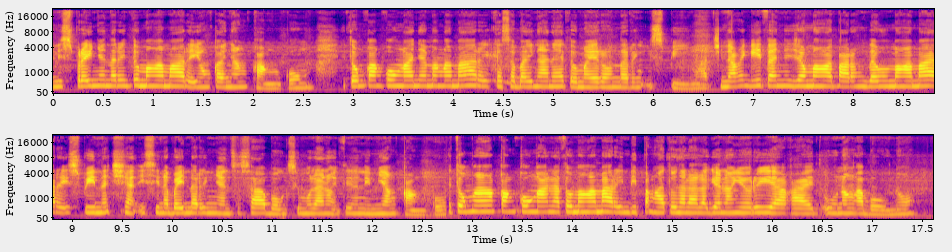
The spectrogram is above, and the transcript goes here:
In-spray niya na rin to mga mare yung kanyang kangkong. Itong kangkong nga niya mga mare, kasabay nga na ito, mayroon na rin spinach. Nakikita niya dyan mga parang damo mga mare, spinach yan, isinabay na rin yan sa sabog simula nung itinanim yung kangkong. Itong mga kangkong nga na to mga mare, hindi pa nga to nalalagyan ng urea kahit unang abono.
